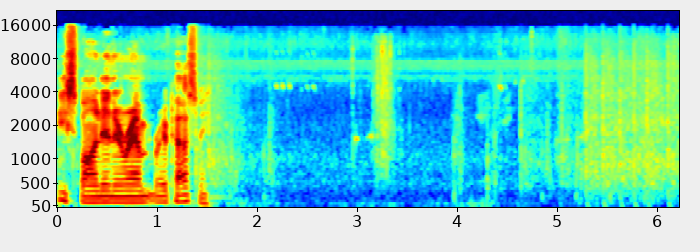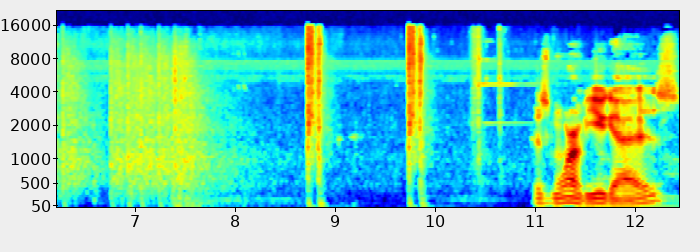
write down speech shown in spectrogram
He spawned in and ran right past me. There's more of you guys.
